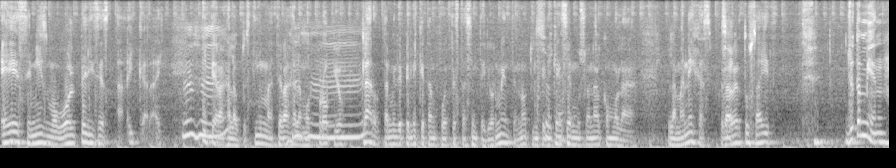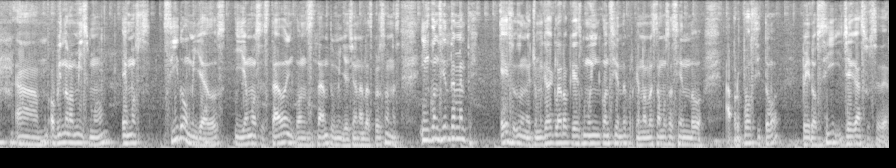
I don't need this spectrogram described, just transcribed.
ese mismo golpe, dices, ay caray, y te baja la autoestima, te baja el amor propio. Claro, también depende de qué tan fuerte estás interiormente, ¿no? Tu inteligencia emocional, cómo la, la manejas. Pero a ver, tú, Said. Yo también, ah, opino lo mismo, hemos sido humillados y hemos estado en constante humillación a las personas, inconscientemente. Eso es un hecho. Me queda claro que es muy inconsciente porque no lo estamos haciendo a propósito, pero sí llega a suceder.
